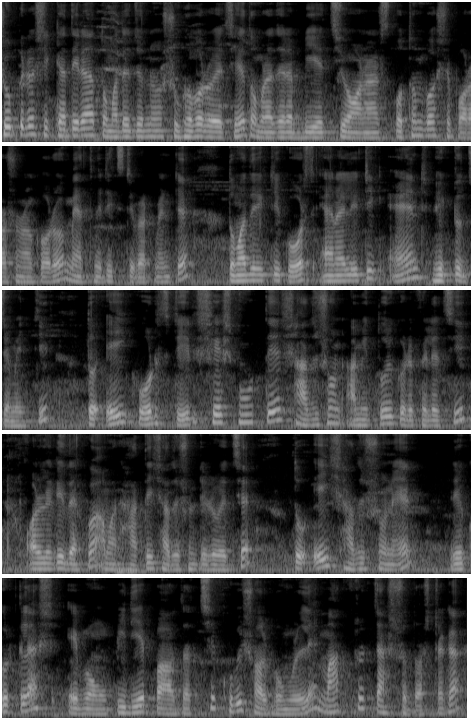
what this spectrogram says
সুপ্রিয় শিক্ষার্থীরা, তোমাদের জন্য সুখবর রয়েছে, তোমরা যারা বিএসসি অনার্স প্রথম বর্ষে পড়াশোনা করো ম্যাথমেটিক্স ডিপার্টমেন্টে তোমাদের একটি কোর্স অ্যানালিটিক অ্যান্ড ভেক্টর জ্যামিতি তো এই কোর্সটির শেষ মুহূর্তে সাজেশন আমি তৈরি করে ফেলেছি। অলরেডি দেখো, আমার হাতেই সাজেশনটি রয়েছে। তো এই সাজেশনের রেকর্ড ক্লাস এবং পিডিএফ পাওয়া যাচ্ছে খুবই স্বল্প মূল্যে, মাত্র চারশো দশ টাকা।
